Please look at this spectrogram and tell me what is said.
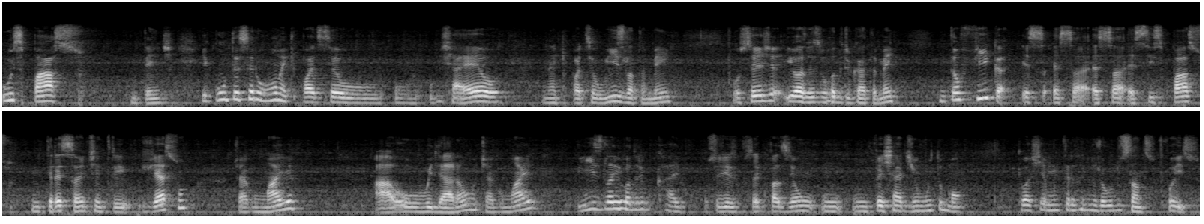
o espaço, entende? E com o terceiro homem, que pode ser o, o, o Michael, né, que pode ser o Isla também, ou seja, e às vezes o Rodrigo também. Então fica essa, essa, essa, esse espaço interessante entre Gerson, Thiago Maia, a, o Williarão, o Thiago Maia, Isla e Rodrigo Caio. Ou seja, eles conseguem fazer um, um, um, fechadinho muito bom. Que eu achei muito interessante no jogo do Santos foi isso.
